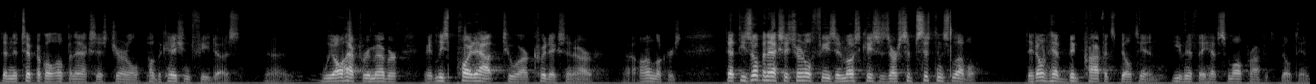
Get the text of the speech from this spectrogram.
than the typical open access journal publication fee does. Uh, we all have to remember, at least point out to our critics and our uh, onlookers, that these open access journal fees in most cases are subsistence level. They don't have big profits built in, even if they have small profits built in.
